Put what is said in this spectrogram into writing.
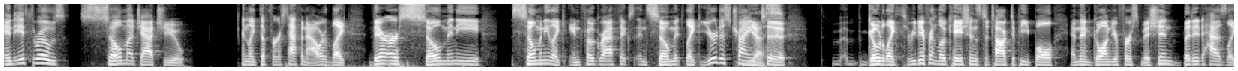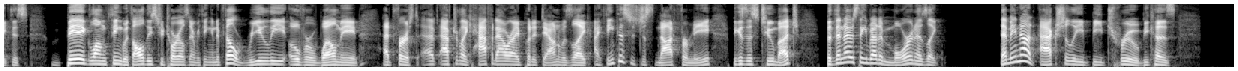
and it throws so much at you in like the first half an hour. Like there are so many, so many like infographics and so many like you're just trying Yes. to go to like three different locations to talk to people and then go on your first mission but it has like this big long thing with all these tutorials and everything and it felt really overwhelming at first. After like half an hour i put it down was like i think this is just not for me because it's too much. But then i was thinking about it more and i was like that may not actually be true because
